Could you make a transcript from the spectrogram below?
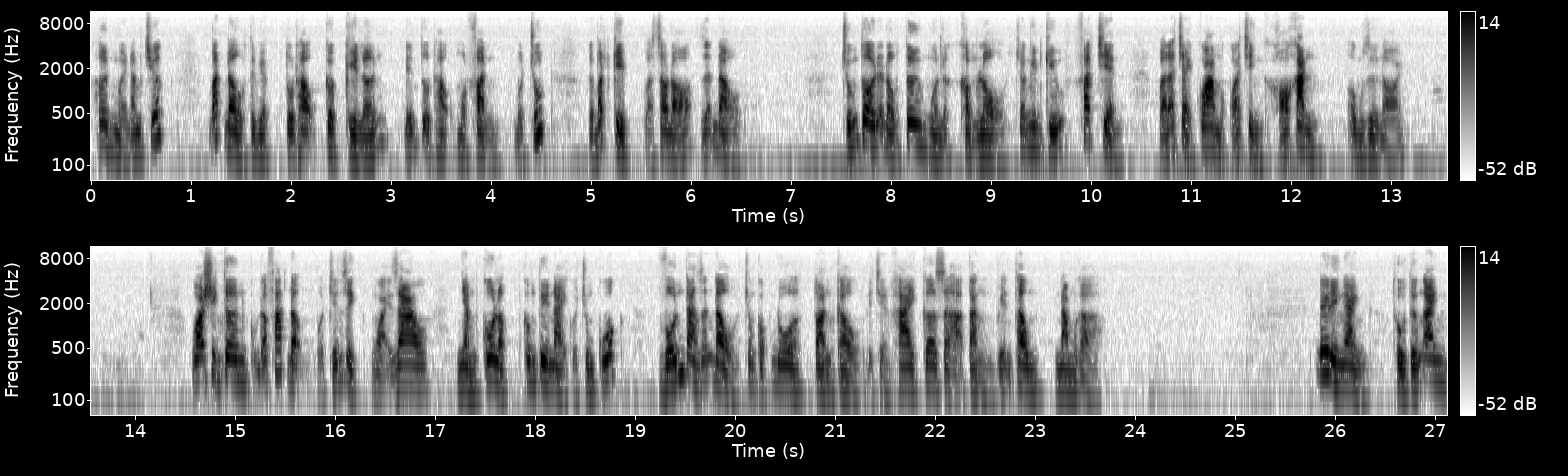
hơn 10 năm trước, bắt đầu từ việc tụt hậu cực kỳ lớn đến tụt hậu một phần, một chút, rồi bắt kịp và sau đó dẫn đầu. Chúng tôi đã đầu tư nguồn lực khổng lồ cho nghiên cứu, phát triển và đã trải qua một quá trình khó khăn, ông Dư nói. Washington cũng đã phát động một chiến dịch ngoại giao nhằm cô lập công ty này của Trung Quốc vốn đang dẫn đầu trong cuộc đua toàn cầu để triển khai cơ sở hạ tầng viễn thông 5G. Đây là hình ảnh Thủ tướng Anh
